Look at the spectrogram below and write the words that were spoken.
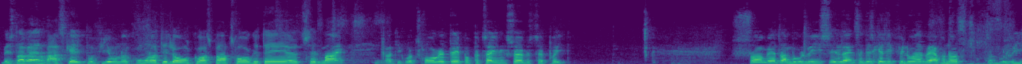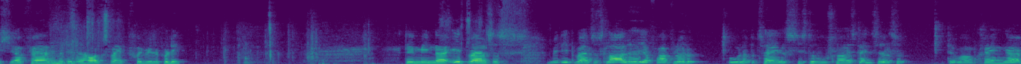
hvis der var en restgæld på 400 kroner, det lån kunne også bare have trukket det øh, til mig, og de kunne have trukket det på betalingsservice til april. Så med, der er muligvis et eller andet, så det skal jeg lige finde ud af, hvad er for noget. Så muligvis jeg er færdig med det der åndssvagt frivillige forlig. Det er min uh, etværelses, mit etværelses lejlighed, jeg fraflyttede uden at betale sidste husleje standsættelse. Det var omkring, uh, jeg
